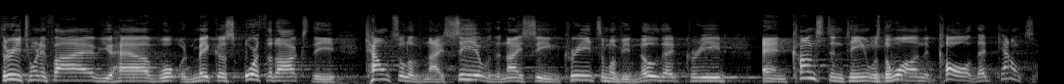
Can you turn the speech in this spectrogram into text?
325, you have what would make us Orthodox, the Council of Nicaea with the Nicene Creed. Some of you know that creed and Constantine was the one that called that council.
